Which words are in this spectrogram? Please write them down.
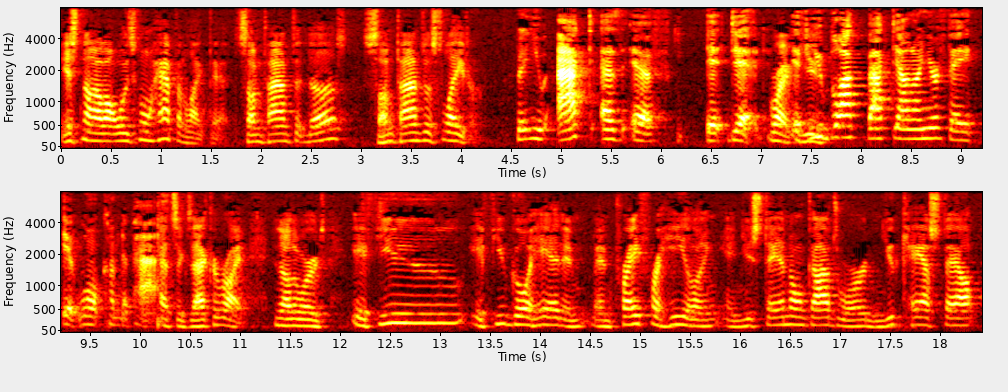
It's not always going to happen like that. Sometimes it does. Sometimes it's later. But you act as if it did. Right, If you- you, block back down on your faith, it won't come to pass. That's exactly right. In other words, if you if you go ahead and, and pray for healing and you stand on God's word and you cast out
